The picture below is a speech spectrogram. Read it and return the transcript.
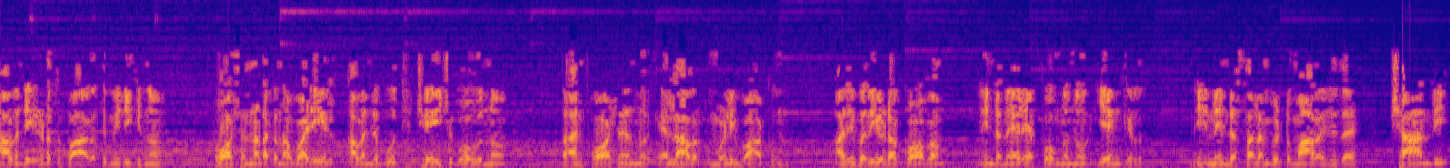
അവന്റെ ഇടത്തുഭാഗത്തും ഇരിക്കുന്നു. പോഷൻ നടക്കുന്ന വഴിയിൽ അവന്റെ ബുദ്ധി ക്ഷയിച്ചു പോകുന്നു. താൻ പോഷനെന്നു എല്ലാവർക്കും വെളിവാക്കും. അധിപതിയുടെ കോപം നിന്റെ നേരെ പൊങ്ങുന്നു എങ്കിൽ നീ നിന്റെ സ്ഥലം വിട്ടു മാറരുത്. ശാന്തി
